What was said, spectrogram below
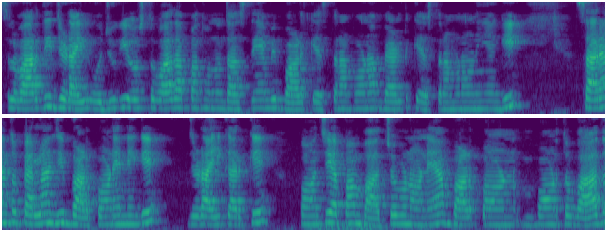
ਸਲਵਾਰ ਦੀ ਜੜਾਈ ਹੋ ਜੂਗੀ। ਉਸ ਤੋਂ ਬਾਅਦ ਆਪਾਂ ਤੁਹਾਨੂੰ ਦੱਸਦੇ ਆਂ ਵੀ ਵਾਲ ਕਿਸ ਤਰ੍ਹਾਂ ਪਾਉਣਾ, ਬੈਲਟ ਕਿਸ ਤਰ੍ਹਾਂ ਬਣਾਉਣੀ ਹੈਗੀ। ਸਾਰਿਆਂ ਤੋਂ ਪਹਿਲਾਂ ਜੀ ਵਾਲ ਪਾਉਣੇ ਨੇਗੇ ਜੜਾਈ ਕਰਕੇ। ਪਹੁੰਚੇ ਆਪਾਂ ਬਾਅਦ ਚੋਂ ਬਣਾਉਣੇ ਆ। ਵਾਲ ਪਾਉਣ ਪਾਉਣ ਤੋਂ ਬਾਅਦ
